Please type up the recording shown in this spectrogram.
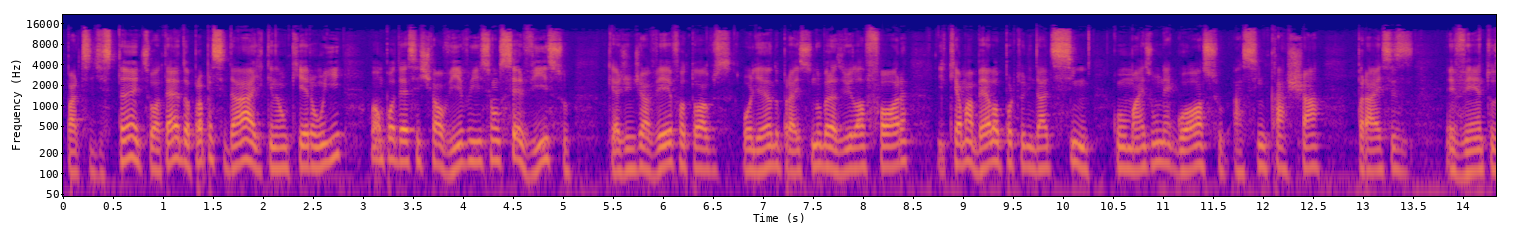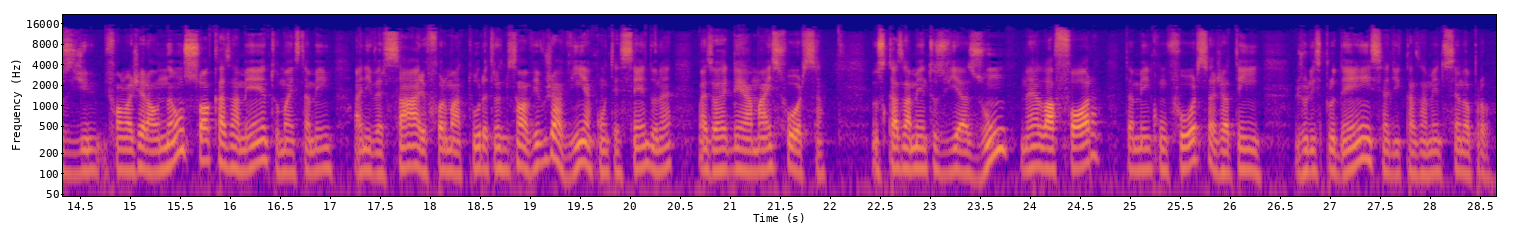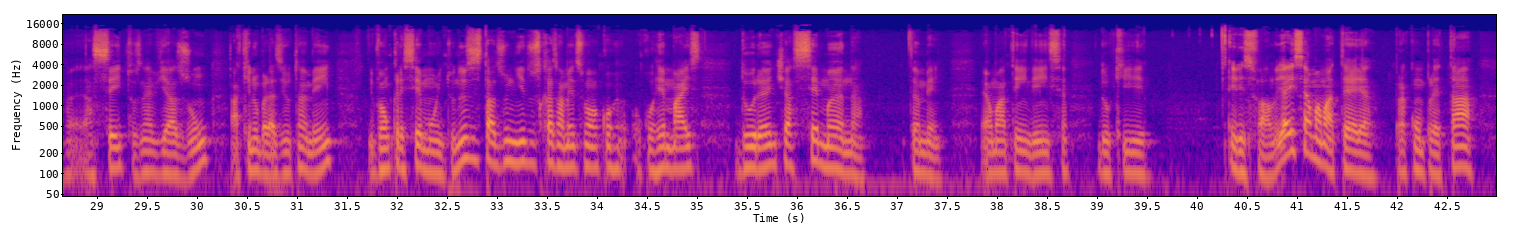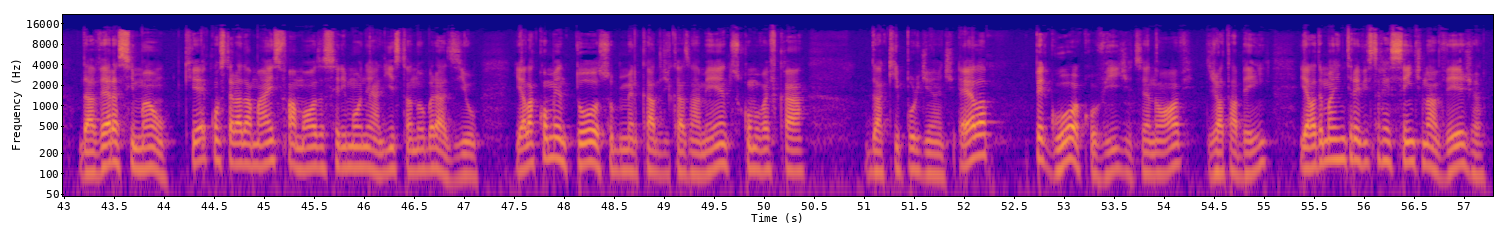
partes distantes ou até da própria cidade que não queiram ir vão poder assistir ao vivo e isso é um serviço que a gente já vê fotógrafos olhando para isso no Brasil e lá fora, e que é uma bela oportunidade, sim, como mais um negócio a se encaixar para esses eventos de, forma geral. Não só casamento, mas também aniversário, formatura, transmissão ao vivo já vinha acontecendo, né? mas vai ganhar mais força. Os casamentos via Zoom, né, lá fora, também com força, já tem jurisprudência de casamentos sendo aceitos né, via Zoom, aqui no Brasil também, e vão crescer muito. Nos Estados Unidos, os casamentos vão ocorrer mais durante a semana também. É uma tendência do que eles falam. E aí, isso é uma matéria para completar da Vera Simão, que é considerada a mais famosa cerimonialista no Brasil. E ela comentou sobre o mercado de casamentos, como vai ficar daqui por diante. Ela pegou a Covid-19, já está bem, e ela deu uma entrevista recente na Veja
